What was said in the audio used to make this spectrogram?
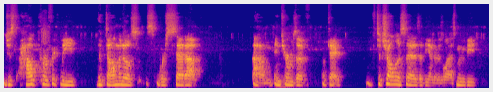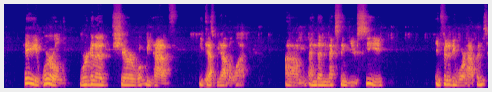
just how perfectly the dominoes were set up um, in terms of okay. T'Challa says at the end of his last movie, "Hey, world, we're gonna share what we have because yeah. we have a lot." Um, and then next thing you see, Infinity War happens.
